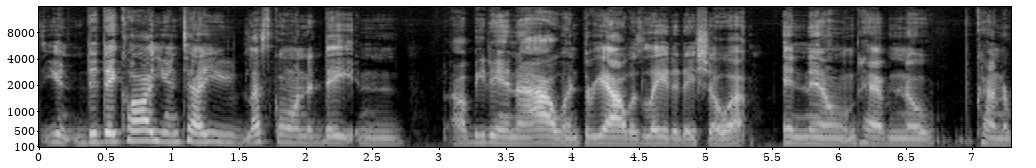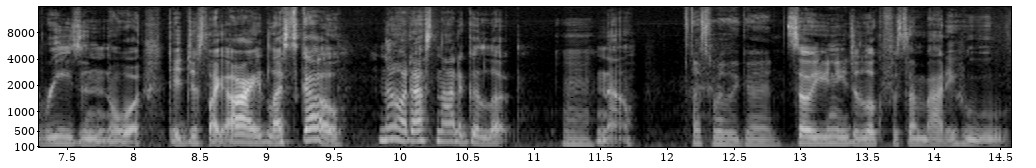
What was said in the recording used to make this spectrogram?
you did they call you and tell you let's go on a date and I'll be there in an hour and three hours later they show up and they don't have no kind of reason or they're just like, all right, let's go. No, that's not a good look. Mm. No. That's really good. So you need to look for somebody who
